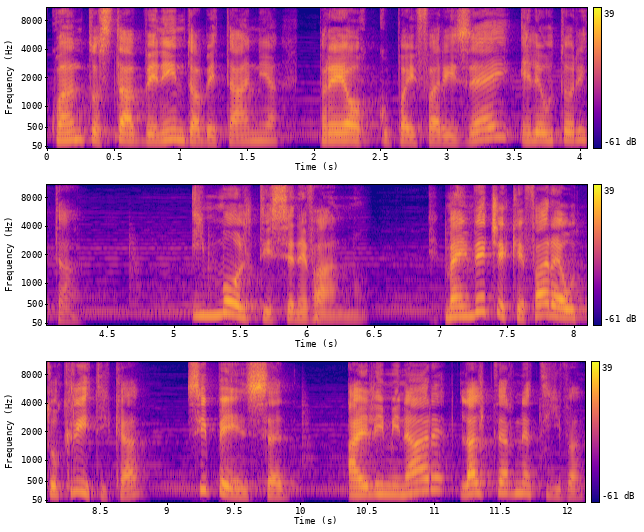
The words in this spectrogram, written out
Quanto sta avvenendo a Betania preoccupa i farisei e le autorità. In molti se ne vanno, ma invece che fare autocritica si pensa a eliminare l'alternativa.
